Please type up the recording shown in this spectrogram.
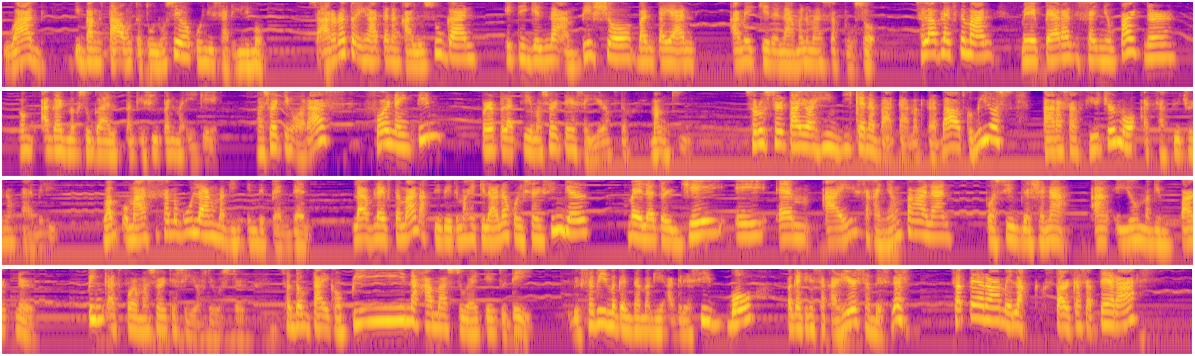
wag ibang taong tutulong sa iyo kundi sarili mo. Sa araw na to, ingatan ang kalusugan, itigil na ang bisyo, bantayan, ang may kinalaman naman sa puso. Sa love life naman, may pera sa inyong partner, huwag agad magsugal, pag-isipan maigi. Maswerteng oras, 4.19, purple at 3 maswerte sa Year of the Monkey. Sa rooster tayo ay hindi ka na bata magtrabaho at kumilos para sa future mo at sa future ng family. Huwag umasa sa magulang maging independent. Love life naman, activity makikilala ko isang single, may letter J, A, M, I sa kanyang pangalan, posible siya na ang iyong maging partner. Pink at 4 maswerte sa Year of the Rooster. Sa dog tayo ko pinakamaswerte today. Ibig sabihin maganda maging agresibo pagdating sa career, sa business, sa pera, may luck star ka sa pera.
